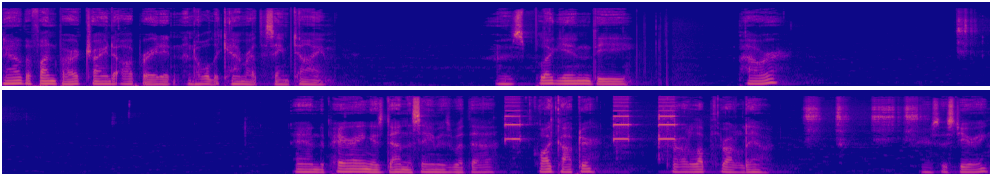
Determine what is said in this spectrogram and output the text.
Now the fun part, trying to operate it and hold the camera at the same time. Let's plug in the power. And the pairing is done the same as with a quadcopter. Throttle up, throttle down. There's the steering.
